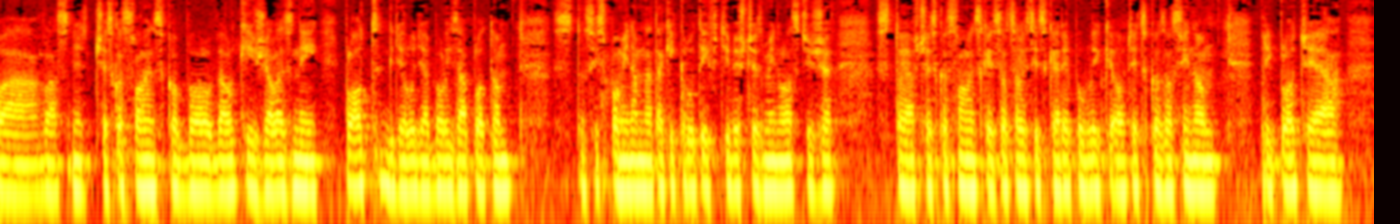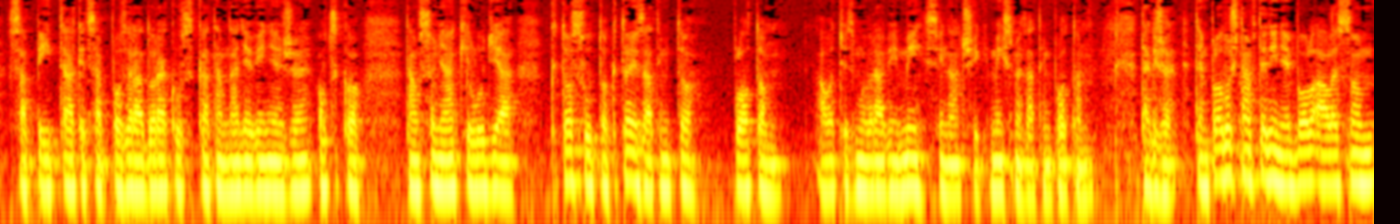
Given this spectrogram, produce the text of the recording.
a vlastne Československo bol veľký železný plot, kde ľudia boli za plotom. To si spomínam na taký krutý vtip ešte z minulosti, že stoja v Československej socialistickej republike otecko so synom pri plote a sa pýta, keď sa pozerá do Rakúska tam na Devine, že ocko, tam sú nejakí ľudia, kto sú to, kto je za týmto plotom a otec mu vraví, my, synačik, my sme za tým plotom. Takže ten plot už tam vtedy nebol, ale som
